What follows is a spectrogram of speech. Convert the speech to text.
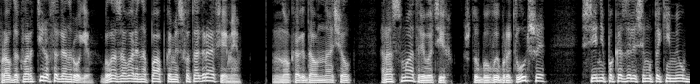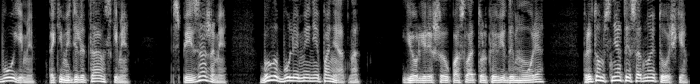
Правда, квартира в Таганроге была завалена папками с фотографиями, но когда он начал рассматривать их, чтобы выбрать лучшие, все они показались ему такими убогими, такими дилетантскими. С пейзажами было более-менее понятно. Георгий решил послать только виды моря, притом снятые с одной точки,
